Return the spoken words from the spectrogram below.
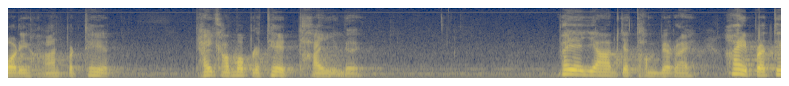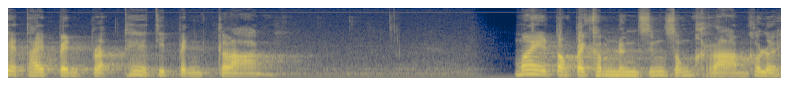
บริหารประเทศ ใช้คำว่าประเทศไทยเลย พยายามจะทำอะไร ให้ประเทศไทยเป็นประเทศที่เป็นกลาง ไม่ต้องไปคำนึงถึงสงครามเขาเลย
